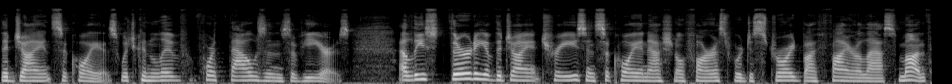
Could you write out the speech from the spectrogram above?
the giant sequoias, which can live for thousands of years. At least 30 of the giant trees in Sequoia National Forest were destroyed by fire last month.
